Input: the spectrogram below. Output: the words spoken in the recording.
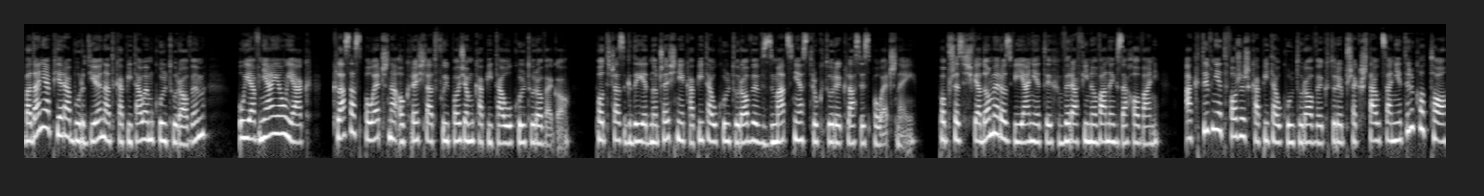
Badania Pierre'a Bourdieu nad kapitałem kulturowym ujawniają, jak Klasa społeczna określa Twój poziom kapitału kulturowego, podczas gdy jednocześnie kapitał kulturowy wzmacnia struktury klasy społecznej. Poprzez świadome rozwijanie tych wyrafinowanych zachowań, aktywnie tworzysz kapitał kulturowy, który przekształca nie tylko to,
